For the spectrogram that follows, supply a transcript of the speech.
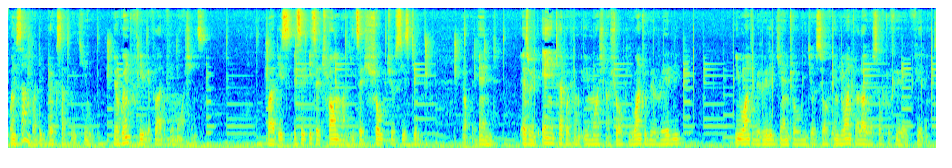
when somebody breaks up with you, you're going to feel a flood of emotions. But it's it's a, it's a trauma. It's a shock to your system. You know, and as with any type of emotional shock, you want to be ready you want to be really gentle with yourself and you want to allow yourself to feel your feelings.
